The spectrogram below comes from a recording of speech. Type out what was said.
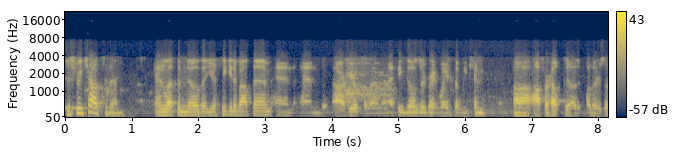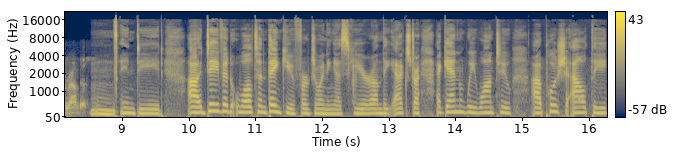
just reach out to them and let them know that you're thinking about them and, and are here for them. And I think those are great ways that we can uh, offer help to others around us. Mm, indeed. Uh, David Walton, thank you for joining us here on The Extra. Again, we want to uh, push out the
